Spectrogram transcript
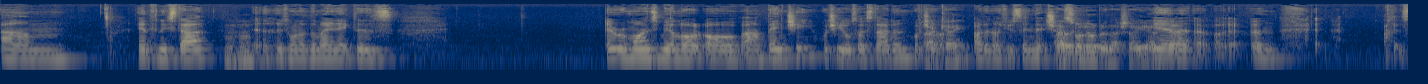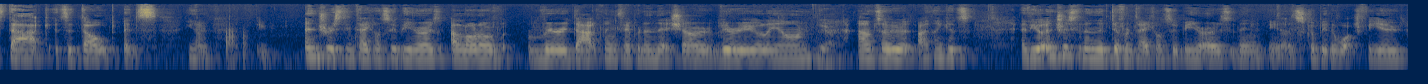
um, Anthony Starr. hmm who's one of the main actors. It reminds me a lot of uh, Banshee, which he also starred in. Which Okay. I, I don't know if you've seen that show. I saw a little bit of that show. Yeah. Yeah, uh, uh, and uh, it's dark, it's adult, it's you know interesting take on superheroes. A lot of very dark things happen in that show very early on. Yeah. Um, so I think it's if you're interested in a different take on superheroes, then you know this could be the watch for you.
